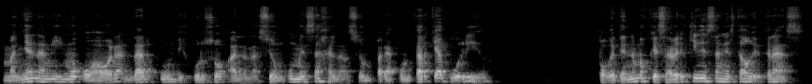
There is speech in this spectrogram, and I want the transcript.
mañana mismo o ahora dar un discurso a la nación, un mensaje a la nación para contar qué ha ocurrido. Porque tenemos que saber quiénes han estado detrás.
